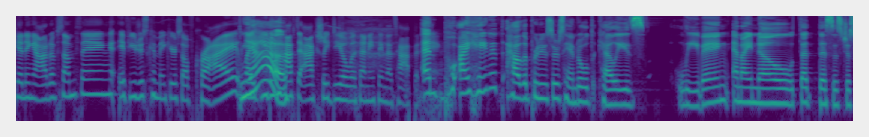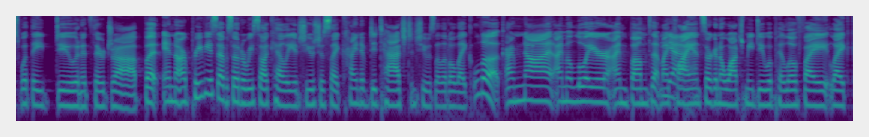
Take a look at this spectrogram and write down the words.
getting out of something if you just can make yourself cry. Like you don't have to actually deal with anything that's happening. And po- I hated how the producers handled Kelley's leaving. And I know that this is just what they do and it's their job. But in our previous episode where we saw Kelley and she was just like kind of detached and she was a little like, look, I'm not, I'm a lawyer. I'm bummed that my Yeah. clients are going to watch me do a pillow fight. Like,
